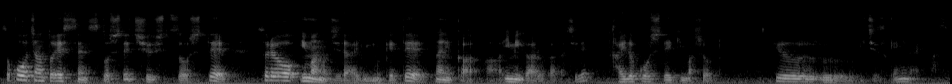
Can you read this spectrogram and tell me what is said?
そこをちゃんとエッセンスとして抽出をしてそれを今の時代に向けて何か意味がある形で解読をしていきましょうという位置づけになります。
